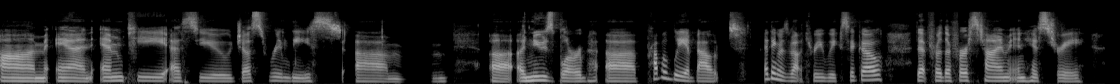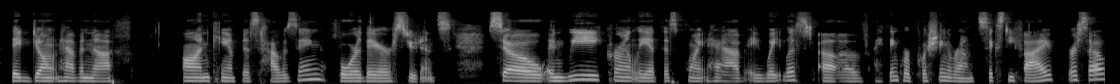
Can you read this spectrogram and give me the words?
Mm. and MTSU just released um, uh, a news blurb, uh, probably about, I think it was about three weeks ago, that for the first time in history, they don't have enough on campus housing for their students. So, and we currently at this point have a wait list of, I think we're pushing around 65 or so,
